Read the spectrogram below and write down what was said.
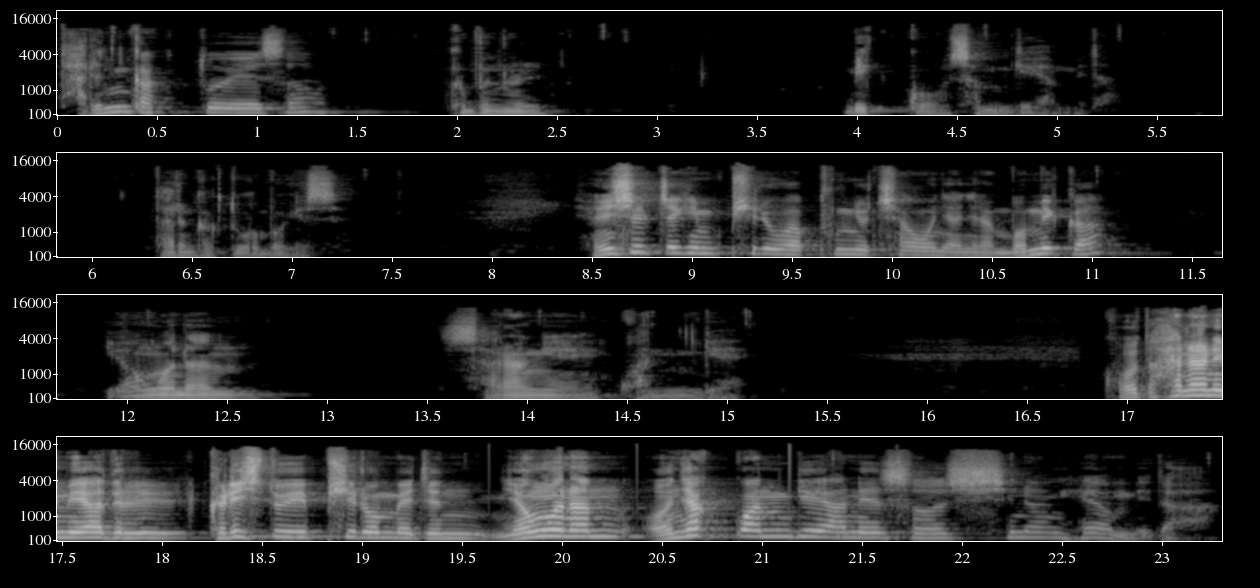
다른 각도에서 그분을 믿고 섬겨야 합니다. 다른 각도가 뭐겠어요? 현실적인 필요와 풍요 차원이 아니라 뭡니까? 영원한 사랑의 관계. 곧 하나님의 아들 그리스도의 피로 맺은 영원한 언약 관계 안에서 신앙해야 합니다.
